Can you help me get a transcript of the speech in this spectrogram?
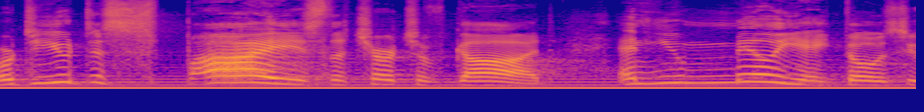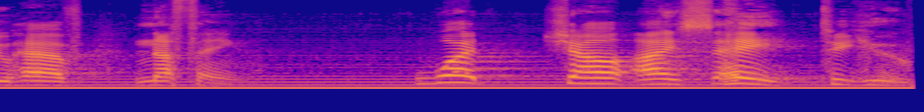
Or do you despise the church of God and humiliate those who have nothing. What shall I say to you?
